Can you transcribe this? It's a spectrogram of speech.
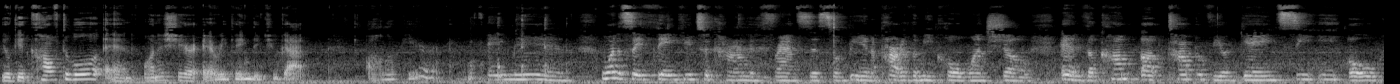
you'll get comfortable and want to share everything that you got all up here. Amen. I want to say thank you to Carmen Francis for being a part of the Micole One show and the Come Up Top of Your Game CEO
